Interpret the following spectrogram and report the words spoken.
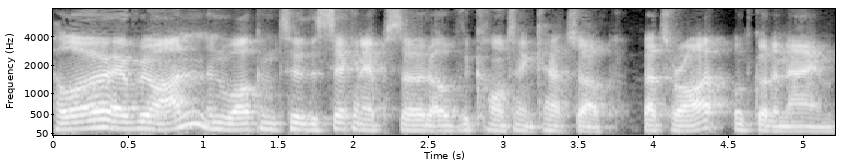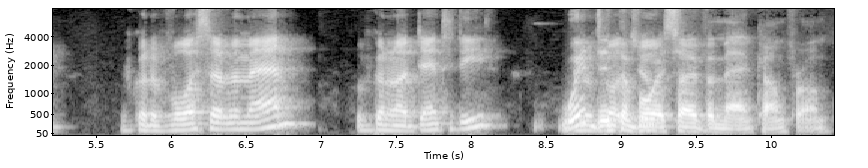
Hello, everyone, and welcome to the second episode of the Content Catch Up. That's right, we've got a name. We've got a voiceover man. We've got an identity. where did the got voiceover man come from?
